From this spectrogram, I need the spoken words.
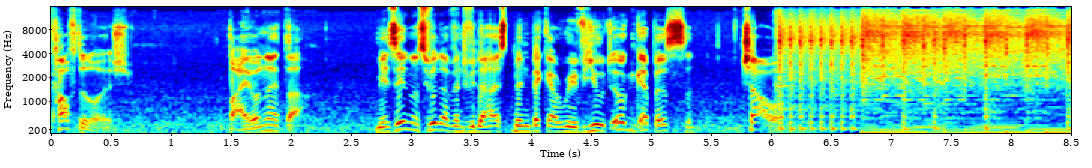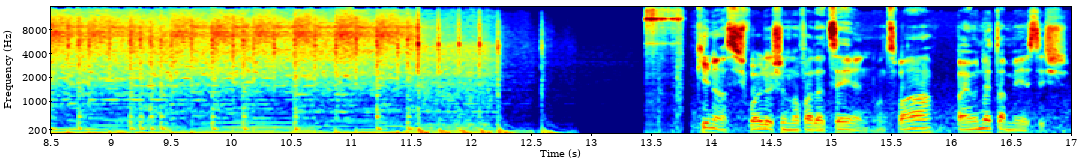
kauft es euch. Bayonetta. Wir sehen uns wieder, wenn es wieder heißt, Min Becker reviewed irgendetwas. Ciao. Kinders, ich wollte euch schon noch was erzählen. Und zwar Bayonetta-mäßig.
